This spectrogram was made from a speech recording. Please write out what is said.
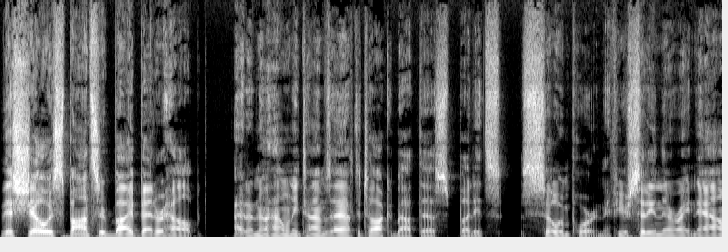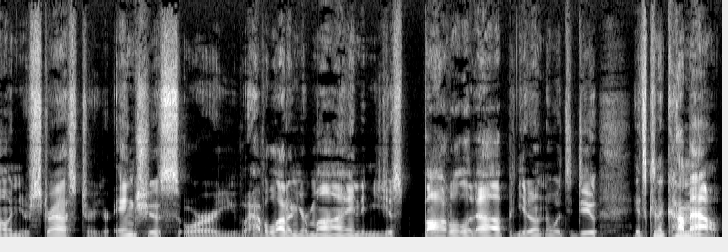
This show is sponsored by BetterHelp. I don't know how many times I have to talk about this, but it's so important. If you're sitting there right now and you're stressed or you're anxious or you have a lot on your mind and you just bottle it up and you don't know what to do, it's going to come out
